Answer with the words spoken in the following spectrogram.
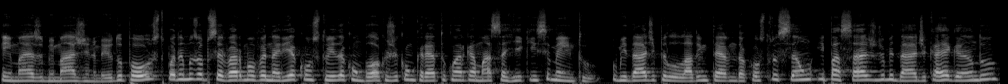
Em mais uma imagem no meio do post, podemos observar uma alvenaria construída com blocos de concreto com argamassa rica em cimento, umidade pelo lado interno da construção e passagem de umidade carregando,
